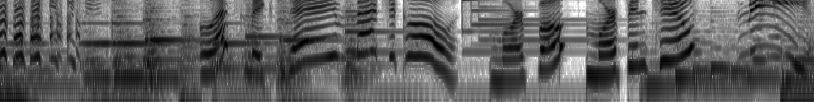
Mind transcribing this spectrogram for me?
Let's make today magical. Morphle, morph into yeah.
